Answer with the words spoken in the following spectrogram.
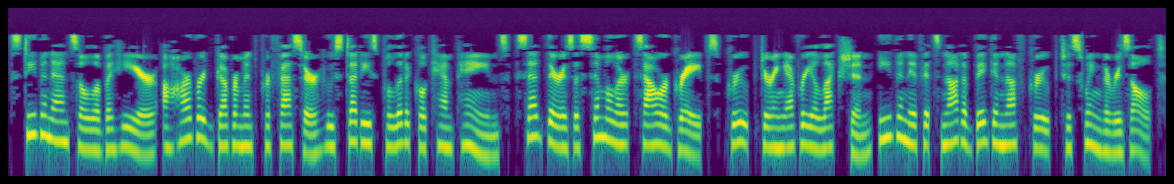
Stephen Ansolabehere, a Harvard government professor who studies political campaigns, said there is a similar sour grapes group during every election, even if it's not a big enough group to swing the result.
